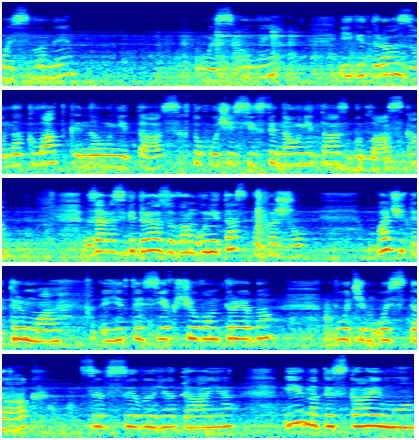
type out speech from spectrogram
Ось вони. Ось вони. І відразу накладки на унітаз. Хто хоче сісти на унітаз, будь ласка. Зараз відразу вам унітаз покажу. Бачите, тримаєтесь, якщо вам треба. Потім ось так це все виглядає. І натискаємо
